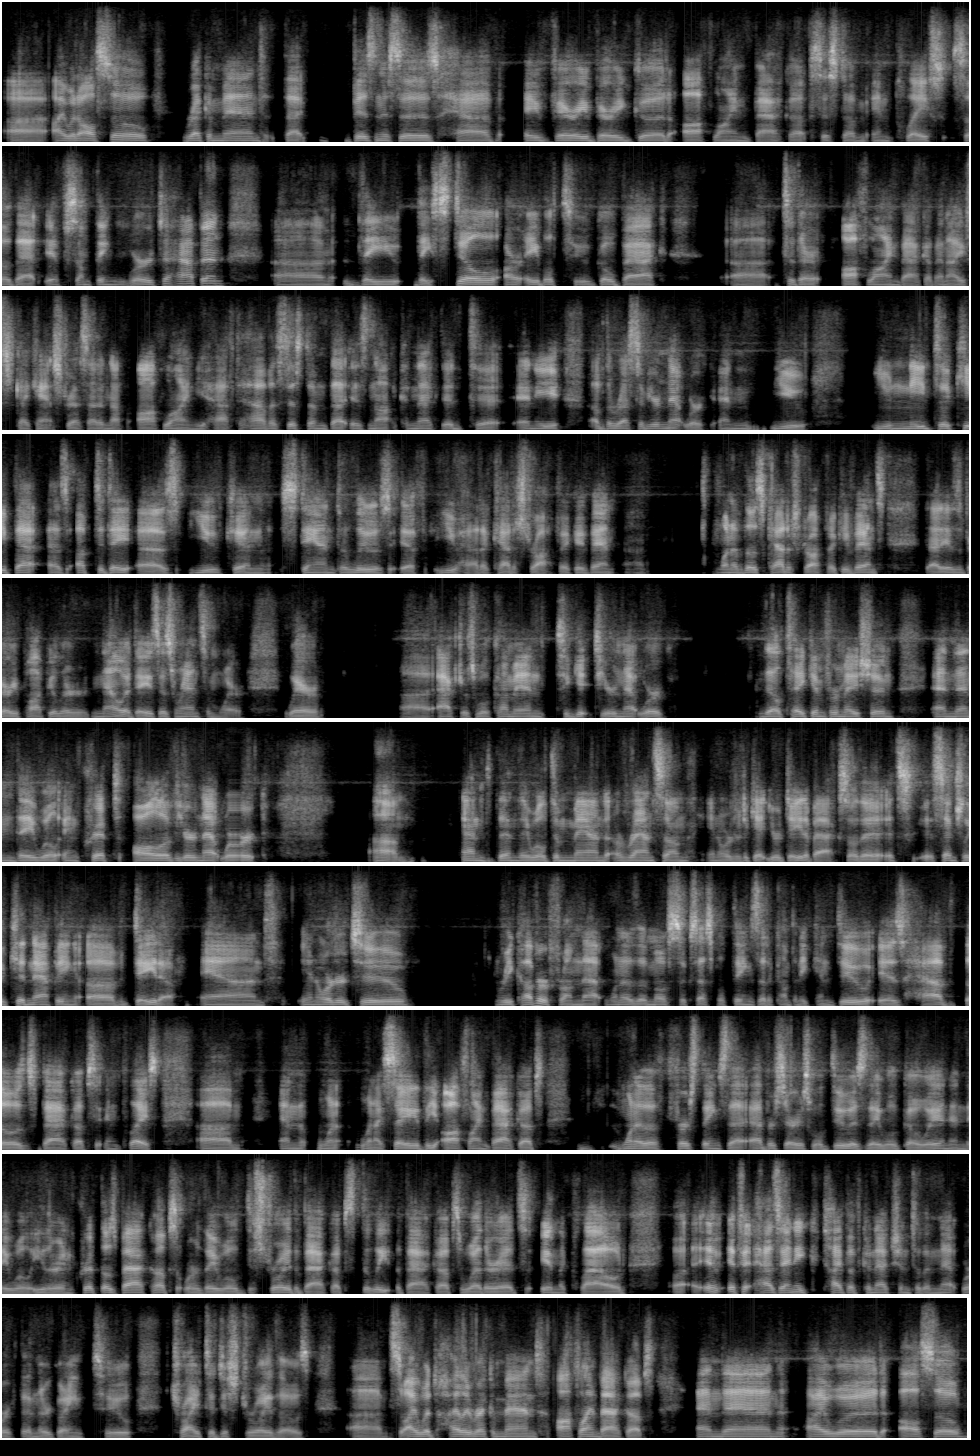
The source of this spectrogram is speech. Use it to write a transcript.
Uh, I would also recommend that businesses have a very, very good offline backup system in place so that if something were to happen, um, they they still are able to go back uh, to their offline backup and I, I can't stress that enough offline you have to have a system that is not connected to any of the rest of your network and you you need to keep that as up to date as you can stand to lose if you had a catastrophic event uh, one of those catastrophic events that is very popular nowadays is ransomware where uh, actors will come in to get to your network. They'll take information and then they will encrypt all of your network. Um, and then they will demand a ransom in order to get your data back. So that it's essentially kidnapping of data. And in order to recover from that, one of the most successful things that a company can do is have those backups in place. Um, and when when i say the offline backups one of the first things that adversaries will do is they will go in and they will either encrypt those backups or they will destroy the backups delete the backups whether it's in the cloud. Uh, if, if it has any type of connection to the network then they're going to try to destroy those. Um, so i would highly recommend offline backups. And then i would also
